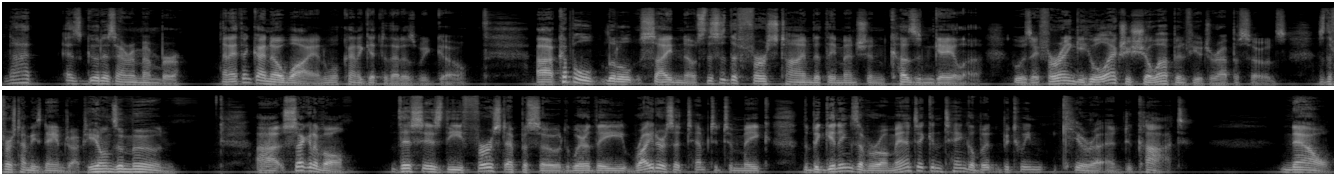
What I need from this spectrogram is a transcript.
not as good as I remember. And I think I know why, and we'll kind of get to that as we go. Uh, a couple little side notes. This is the first time that they mention Cousin Gaila, who is a Ferengi who will actually show up in future episodes. This is the first time he's name dropped. He owns a moon. Uh, second of all, this is the first episode where the writers attempted to make the beginnings of a romantic entanglement between Kira and Dukat. Now,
